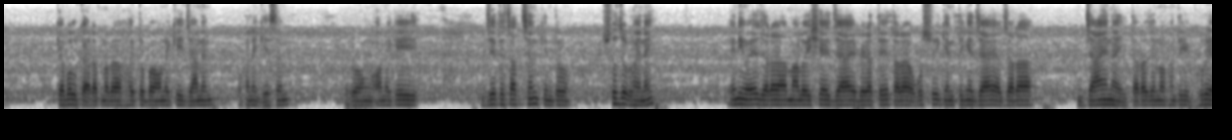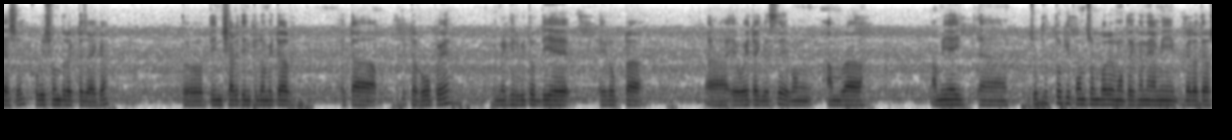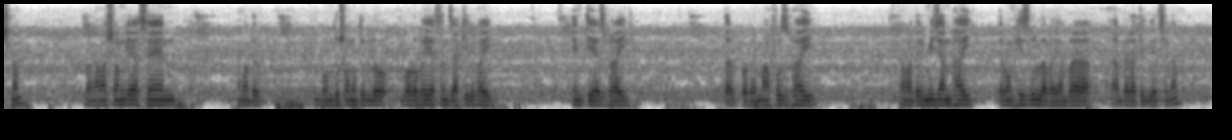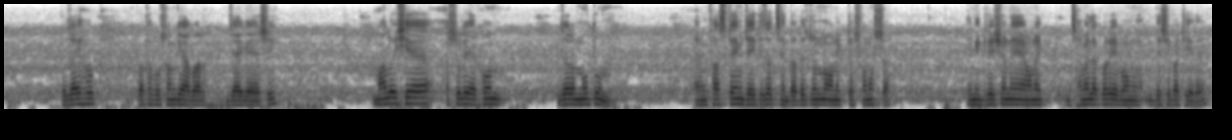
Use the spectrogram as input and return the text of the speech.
কেবল কার, আপনারা হয়তো বা অনেকেই জানেন, ওখানে গেছেন এবং অনেকেই যেতে চাচ্ছেন কিন্তু সুযোগ হয় নাই। এনিওয়ে যারা মালয়েশিয়ায় যায়, বেড়াতে, তারা অবশ্যই গ্যান্টিংয়ে যায় আর যারা যায় নাই, তারা যেন ওখান থেকে ঘুরে আসে। খুবই সুন্দর একটা জায়গা। তো তিন, সাড়ে তিন কিলোমিটার একটা একটা রোপে, মেঘের ভিতর দিয়ে এই রোপটা ওয়েটা গেছে এবং আমরা আমি এই চতুর্থ কি পঞ্চমবারের মতো এখানে আমি বেড়াতে আসলাম। এবং আমার সঙ্গে আছেন আমাদের বন্ধু সমতুল্য বড় ভাই আছেন জাকির ভাই, ইমতিয়াজ ভাই, তারপরে মাহফুজ ভাই, আমাদের মিজান ভাই এবং হিজবুল্লাহ ভাই আমরা বেড়াতে গিয়েছিলাম। তো যাই হোক, কথা প্রসঙ্গে আবার জায়গায় আসি। মালয়েশিয়া আসলে এখন যারা নতুন এবং ফার্স্ট টাইম যাইতে যাচ্ছেন, তাদের জন্য অনেকটা সমস্যা। ইমিগ্রেশনে অনেক ঝামেলা করে এবং দেশে পাঠিয়ে দেয়।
